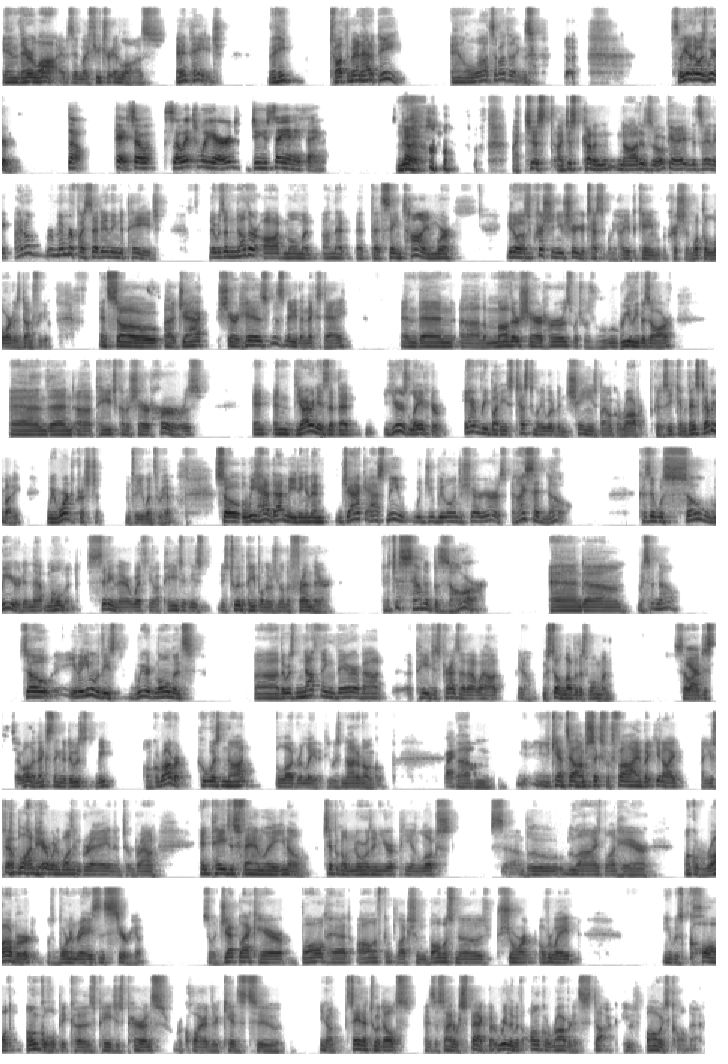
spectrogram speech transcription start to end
in their lives, in my future in-laws and Paige, that he taught the man how to pee and lots of other things. so yeah, that was weird. So okay, so so it's weird. Do you say anything? No. I just I just kind of nodded. So okay, didn't say anything. I don't remember if I said anything to Paige. There was another odd moment on that at that same time where, you know, as a Christian, you share your testimony, how you became a Christian, what the Lord has done for you. And so uh, Jack shared his. This is maybe the next day, and then uh, the mother shared hers, which was really bizarre. And then uh, Paige kind of shared hers, and and the irony is that that years later, everybody's testimony would have been changed by Uncle Robert because he convinced everybody we weren't Christian until you went through him. So we had that meeting, and then Jack asked me, "Would you be willing to share yours?" And I said no, because it was so weird in that moment, sitting there with you know a page of these these two of the people, and there was another friend there, and it just sounded bizarre. And um, I said no. So you know, even with these weird moments, uh, there was nothing there about Paige's parents. I thought, well, you know, I'm still in love with this woman. So yeah. I just said, well, the next thing to do is meet Uncle Robert, who was not blood related. He was not an uncle. Right. Um, you can't tell I'm six foot five, but you know, I, I used to have blonde hair when it wasn't gray and then turned brown. And Paige's family, you know, typical Northern European looks, uh, blue, blue eyes, blonde hair. Uncle Robert was born and raised in Syria. So jet black hair, bald head, olive complexion, bulbous nose, short, overweight, he was called uncle because Paige's parents required their kids to, you know, say that to adults as a sign of respect, but really with Uncle Robert, it stuck. He was always called that.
